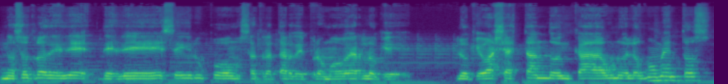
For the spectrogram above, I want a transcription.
nosotros desde, desde ese grupo vamos a tratar de promover lo que, lo que vaya estando en cada uno de los momentos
